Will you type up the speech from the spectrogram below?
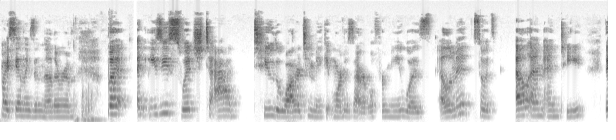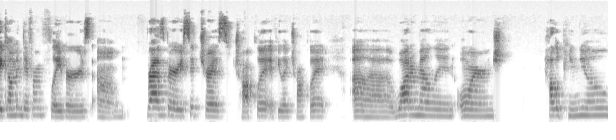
my Stanley's in the other room. But an easy switch to add to the water to make it more desirable for me was Element. So it's LMNT. They come in different flavors um, raspberry, citrus, chocolate, if you like chocolate, uh, watermelon, orange, jalapeno,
